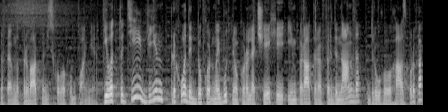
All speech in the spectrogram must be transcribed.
напевно приватна військова компанія. І от тоді він приходить до майбутнього короля Чехії і імператора Фердинанда II Газбурга,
